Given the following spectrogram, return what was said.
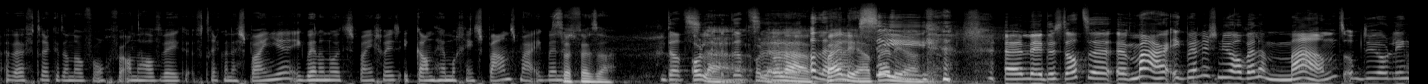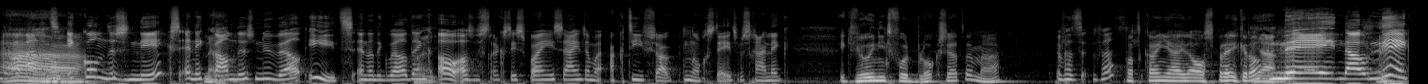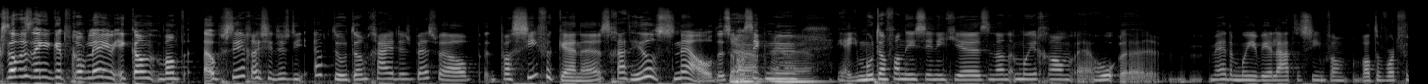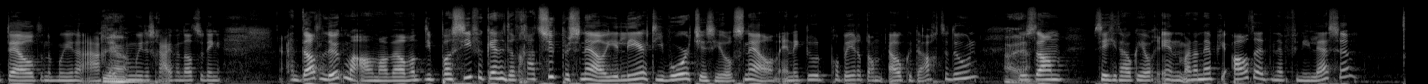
Wij, vertrekken dan over ongeveer anderhalf week vertrekken we naar Spanje. Ik ben nog nooit in Spanje geweest. Ik kan helemaal geen Spaans, maar ik ben dus Cerveza. Dat, Hola, dat, hola. eh, Hola, paella, si. paella. Eh, nee, dus dat... eh, eh, maar ik ben dus nu al wel een maand op Duolingo Ah. aan het... Ik kon dus niks en ik Nee. kan dus nu wel iets. En dat ik wel denk, Nee. oh, als we straks in Spanje zijn... Zeg maar, actief zou ik nog steeds waarschijnlijk... Ik wil je niet voor het blok zetten, maar Wat? wat? wat kan jij al spreken dan? Ja. Nee, nou niks. Dat is denk ik het probleem. Ik kan, want op zich, als je dus die app doet, dan ga je dus best wel passieve kennis gaat heel snel. Dus Ja. als ik nu, Ja, ja, ja. je moet dan van die zinnetjes en dan moet je gewoon, hè, dan moet je weer laten zien van wat er wordt verteld en dan moet je dan aangeven, Ja. dan moet je dan schrijven en dat soort dingen. En dat lukt me allemaal wel, want die passieve kennis, dat gaat super snel. Je leert die woordjes heel snel. En ik doe, probeer het dan elke dag te doen. Ah, ja. Dus dan zit je er ook heel erg in. Maar dan heb je altijd dan heb je van die lessen.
